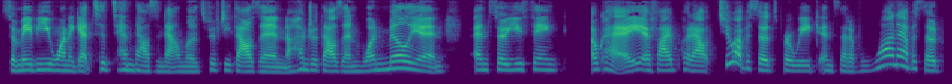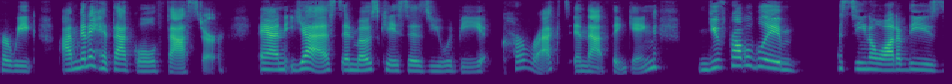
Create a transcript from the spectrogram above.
So maybe you want to get to 10,000 downloads, 50,000, 100,000, 1 million. And so you think, okay, if I put out two episodes per week instead of one episode per week, I'm going to hit that goal faster. And yes, in most cases, you would be correct in that thinking. You've probably seen a lot of these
